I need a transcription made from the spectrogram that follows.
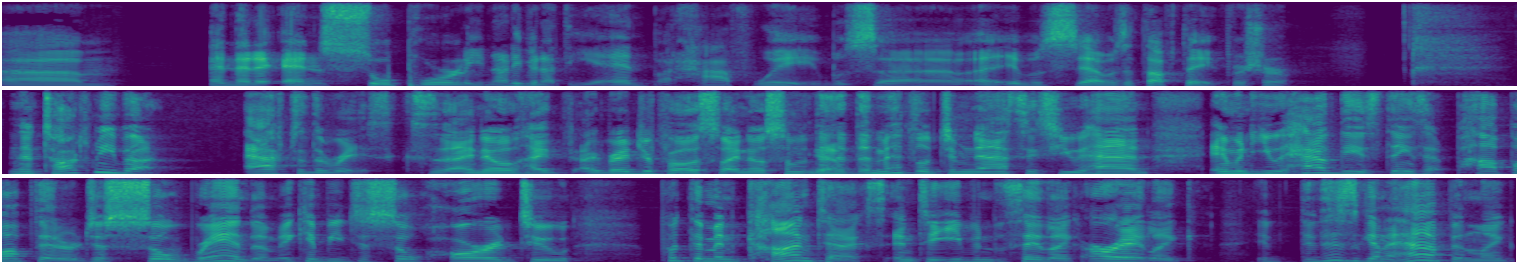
um, and then it ends so poorly. Not even at the end, but halfway. It was. Uh, it was. Yeah, it was a tough day for sure. Now, talk to me about after the race because I know I, I read your post, so I know some of the, yeah. the mental gymnastics you had. And when you have these things that pop up that are just so random, it can be just so hard to put them in context and to even say like, all right, like if, if this is going to happen, like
